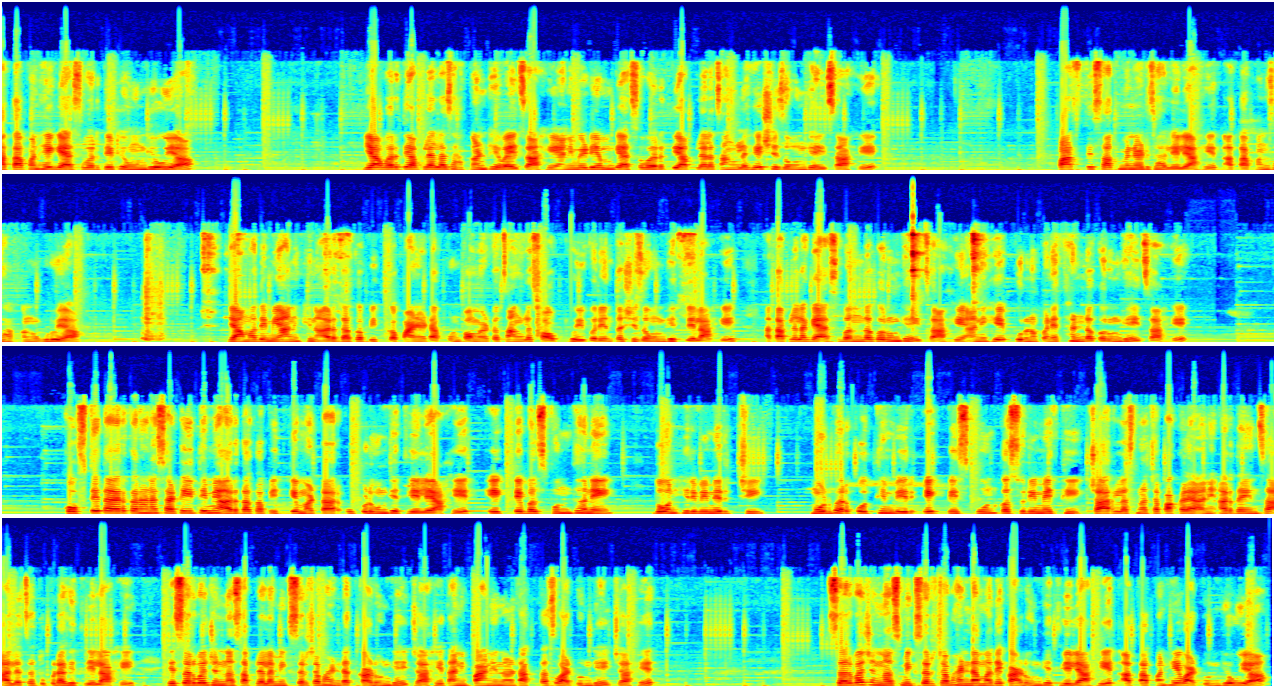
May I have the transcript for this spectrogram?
आता आपण हे गॅसवरती ठेवून घेऊया. यावरती आपल्याला झाकण ठेवायचं आहे आणि मीडियम गॅसवरती आपल्याला चांगलं हे शिजवून घ्यायचं आहे. पाच ते सात मिनिट झालेले आहेत. आता आपण झाकण उघडूया. यामध्ये मी आणखीन अर्धा कप इतकं पाणी टाकून टोमॅटो चांगलं सॉफ्ट होईपर्यंत शिजवून घेतलेला आहे. आता आपल्याला गॅस बंद करून घ्यायचा आहे आणि हे पूर्णपणे थंड करून घ्यायचं आहे. कोफ्ते तयार करण्यासाठी इथे मी अर्धा कप इतके मटार उकडवून घेतलेले आहेत. एक टेबलस्पून धने दोन हिरवी मिरची मूठभर कोथिंबीर एक टीस्पून कसुरी मेथी चार लसणाच्या पाकळ्या आणि अर्धा इंच आल्याचा तुकडा घेतलेला आहे. हे सर्व जिन्नस आपल्याला मिक्सरच्या भांड्यात काढून घ्यायचे आहेत आणि पाणी न टाकताच वाटून घ्यायचे आहेत. सर्व जिन्नस मिक्सरच्या भांड्यामध्ये काढून घेतलेले आहेत. आता आपण हे वाटून घेऊया.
